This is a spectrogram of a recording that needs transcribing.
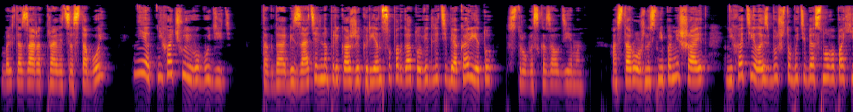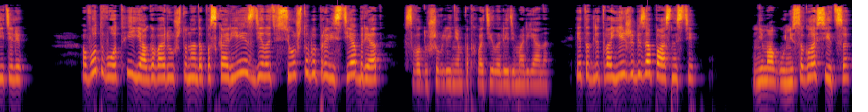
«Бальтазар отправится с тобой?» «Нет, не хочу его будить». «Тогда обязательно прикажи Кренцу подготовить для тебя карету», – строго сказал демон. «Осторожность не помешает. Не хотелось бы, чтобы тебя снова похитили». «Вот-вот, и я говорю, что надо поскорее сделать все, чтобы провести обряд», — с воодушевлением подхватила леди Марьяна. «Это для твоей же безопасности». «Не могу не согласиться»,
